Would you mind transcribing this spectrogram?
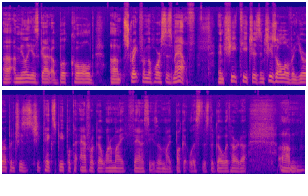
Uh, Amelia's got a book called um, Straight from the Horse's Mouth. And she teaches, and she's all over Europe, and she's she takes people to Africa. One of my fantasies of my bucket list is to go with her to um,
